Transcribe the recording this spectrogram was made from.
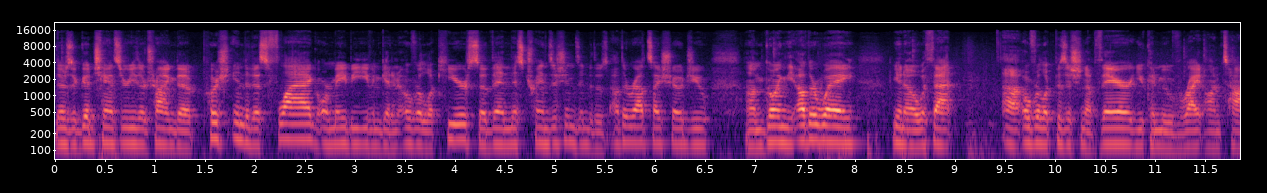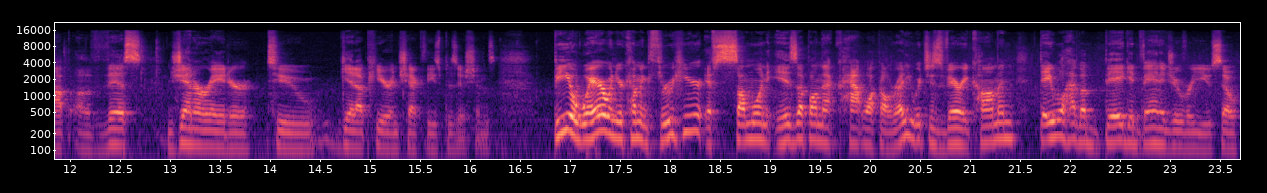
there's a good chance you're either trying to push into this flag or maybe even get an overlook here. So then this transitions into those other routes I showed you. Um, going the other way, you know, with that uh, overlook position up there, you can move right on top of this generator to get up here and check these positions. Be aware when you're coming through here, if someone is up on that catwalk already, which is very common, they will have a big advantage over you. So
